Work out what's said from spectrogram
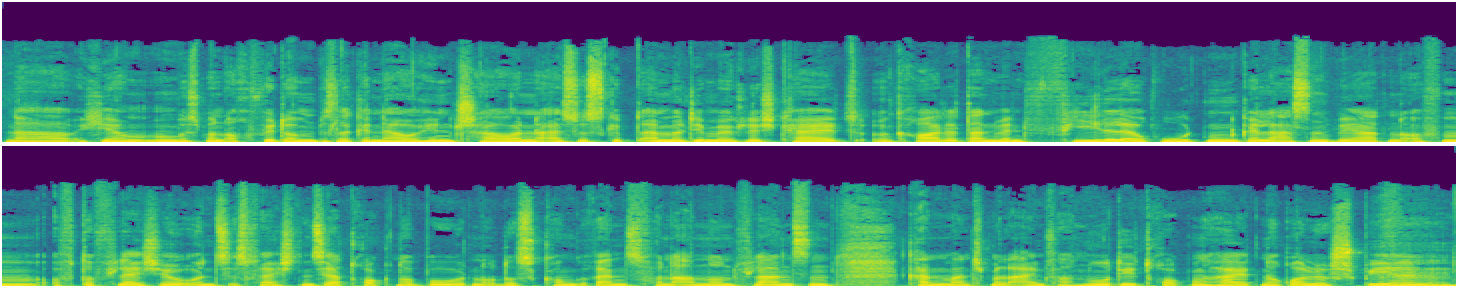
Na, hier muss man auch wieder ein bisschen genau hinschauen. Also es gibt einmal die Möglichkeit, gerade dann, wenn viele Routen gelassen werden auf, dem, auf der Fläche und es ist vielleicht ein sehr trockener Boden oder es Konkurrenz von anderen Pflanzen, kann manchmal einfach nur die Trockenheit eine Rolle spielen. Mhm.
